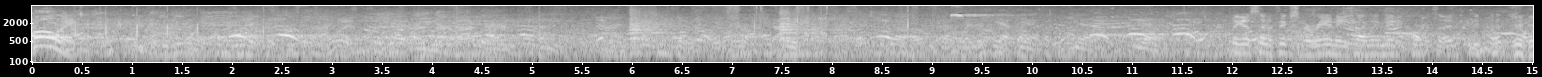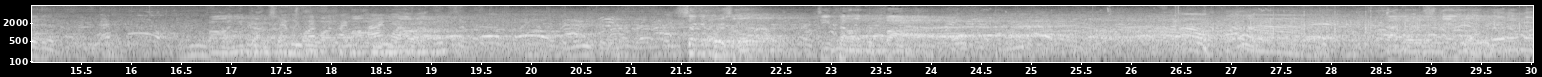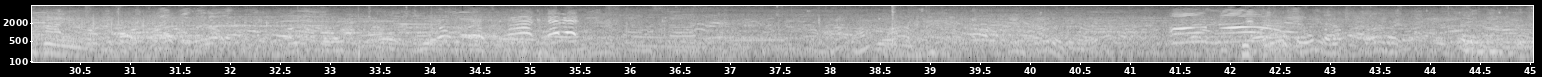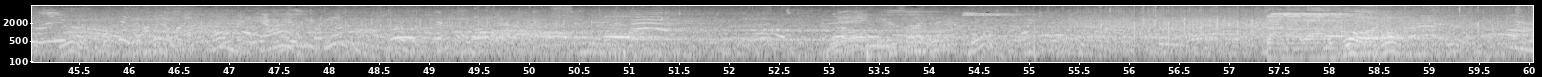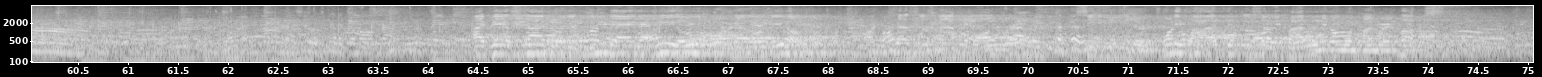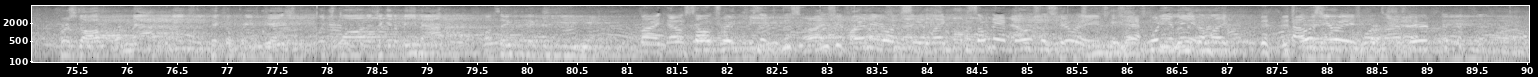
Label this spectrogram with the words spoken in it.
call it. I got sent a picture to Randy telling me we made it courtside pretty much. Vaughn, you've some 21 following Second personal, team foul number five. Scandal. Timeout Hi, fans, time for the Q-Bag deal or no deal. Our contestant is Matt Walford. He's seeking either 25, 50, 75, or maybe 100 bucks. First off, Matt needs to pick a briefcase. Which one is it going to be, Matt? I'll take the key. Mike, I was telling Trey, he's like, who's, All right, who's your friend you're going to see? I'm like, somebody I've known since your age. He's what do you mean? I'm like, I was your age one time, dude.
